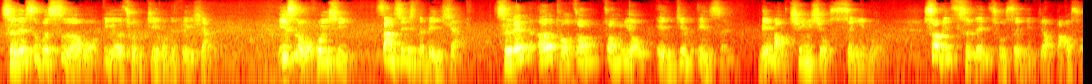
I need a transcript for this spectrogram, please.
此人是不是适合我第二春结婚的对象？于是我分析张先生的面相，此人额头中中幽，眼睛定神，眉毛清秀，声音柔，说明此人处事已经比较保守。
